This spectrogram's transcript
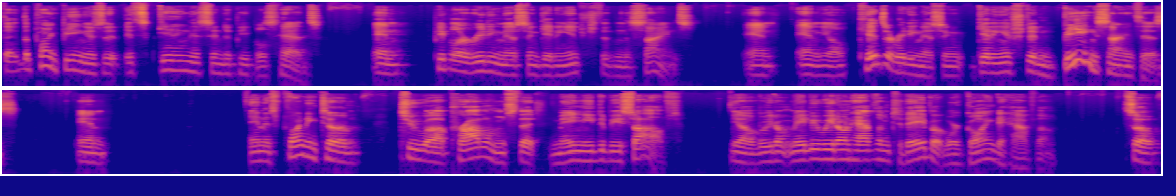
the, the point being is that it's getting this into people's heads, and people are reading this and getting interested in the science, and and you know kids are reading this and getting interested in being scientists, and and it's pointing to to uh, problems that may need to be solved. You know, we don't maybe we don't have them today, but we're going to have them. So,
